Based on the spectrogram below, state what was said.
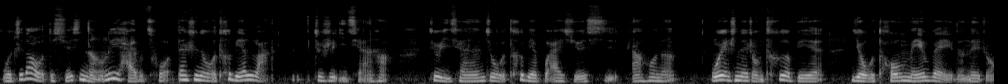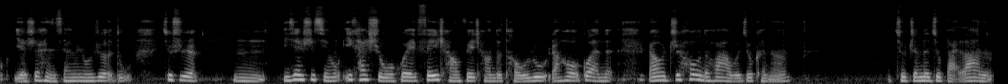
我知道我的学习能力还不错，但是呢，我特别懒，就是以前哈，就以前就我特别不爱学习。然后呢，我也是那种特别有头没尾的那种，也是很三分钟热度，就是。嗯，一件事情一开始我会非常非常的投入，然后过完的，然后之后的话，我就可能就真的就摆烂了。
